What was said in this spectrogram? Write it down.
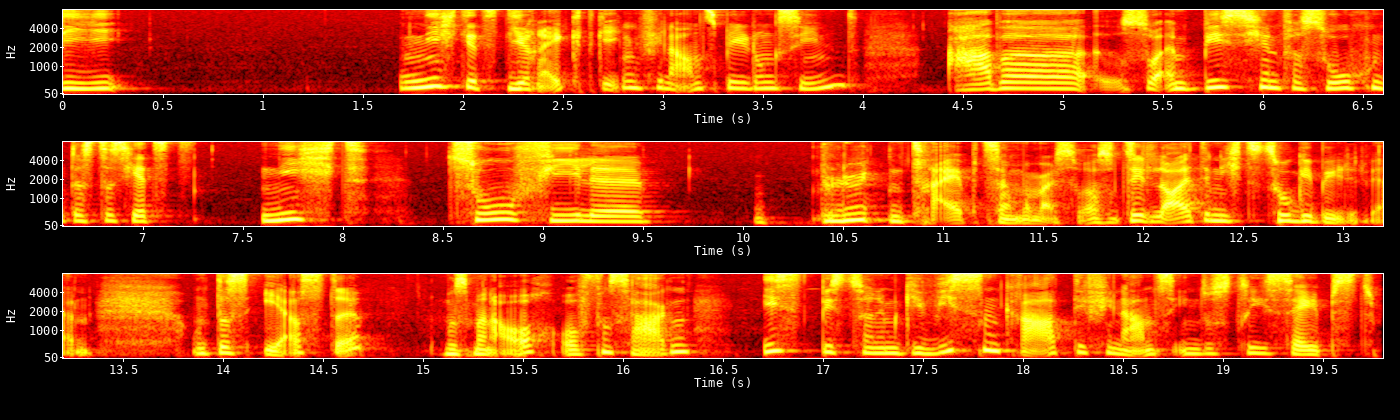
die nicht jetzt direkt gegen Finanzbildung sind, aber so ein bisschen versuchen, dass das jetzt nicht zu viele Blüten treibt, sagen wir mal so. Also die Leute nicht zugebildet werden. Und das Erste, muss man auch offen sagen, ist bis zu einem gewissen Grad die Finanzindustrie selbst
